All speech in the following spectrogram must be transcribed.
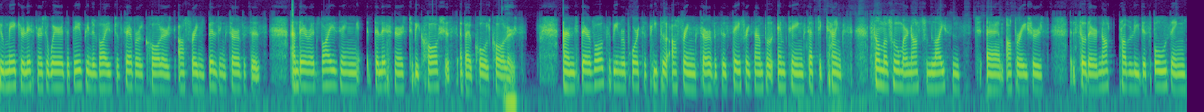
to make your listeners aware that they've been advised of several callers offering building services, and they're advising the listeners to be cautious about cold callers. And there have also been reports of people offering services, say, for example, emptying septic tanks, some of whom are not from licensed um, operators, so they're not probably disposing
